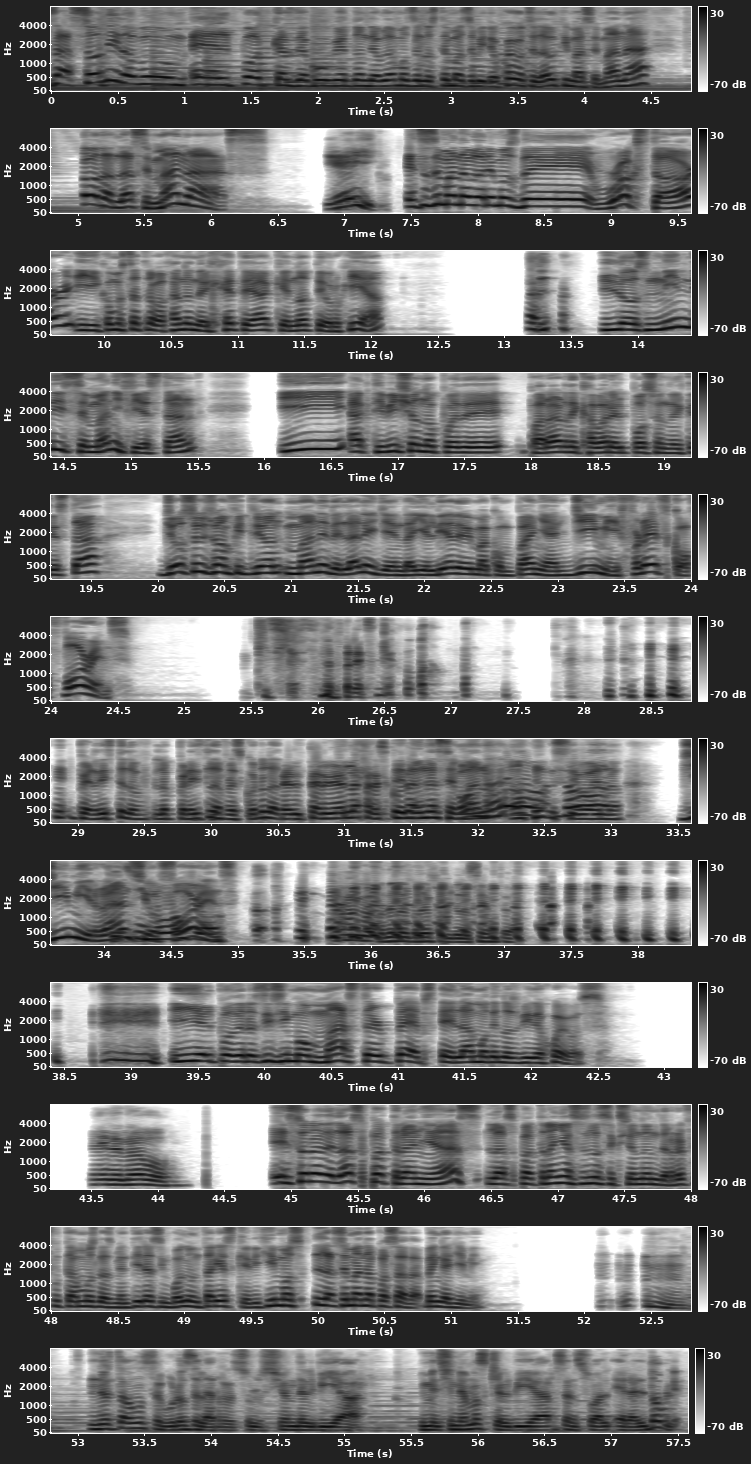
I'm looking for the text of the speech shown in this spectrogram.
Bienvenidos a Sonido Boom, el podcast de Buget donde hablamos de los temas de videojuegos de la última semana, todas las semanas. Yay. Esta semana hablaremos de Rockstar y cómo está trabajando en el GTA que no te urgía. Los Nindies se manifiestan y Activision no puede parar de cavar el pozo en el que está. Yo soy su anfitrión Mane de la leyenda y el día de hoy me acompañan Jimmy Fresco Forens. ¿Qué sigue fresco? ¿Perdiste, lo, lo- perdiste la frescura la- Per- Perdió la frescura. en una semana? Oh, no, sí, no. bueno. Jimmy Rancio. Forens No me guardé el refri, lo siento. y el poderosísimo Master Peps, el amo de los videojuegos. De nuevo. Es hora de las patrañas. Las patrañas es la sección donde refutamos las mentiras involuntarias que dijimos la semana pasada. Venga, Jimmy. No estábamos seguros de la resolución del VR y mencionamos que el VR sensual era el doble.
